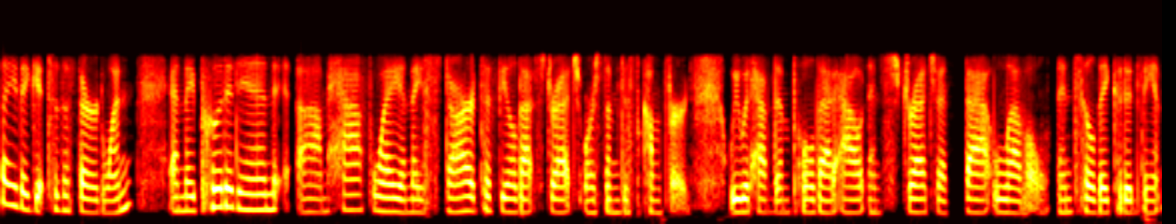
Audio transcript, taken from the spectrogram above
say they get to the third one and they put it in um, halfway and they start to feel that stretch or some discomfort. We would have them pull that out and stretch at that level until they could advance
